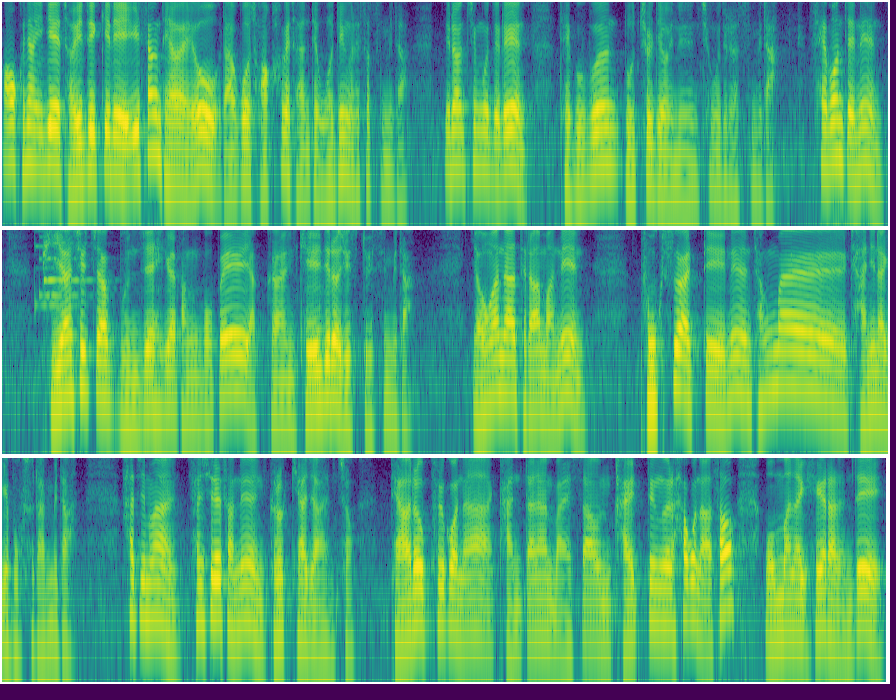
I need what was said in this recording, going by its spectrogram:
어, 그냥 이게 저희들끼리 일상 대화예요 라고 정확하게 저한테 워딩을 했었습니다. 이런 친구들은 대부분 노출되어 있는 친구들이었습니다. 세 번째는 비현실적 문제 해결 방법에 약간 길들여질 수도 있습니다. 영화나 드라마는 복수할 때에는 정말 잔인하게 복수를 합니다. 하지만 현실에서는 그렇게 하지 않죠. 대화로 풀거나 간단한 말싸움, 갈등을 하고 나서 원만하게 해결하는데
